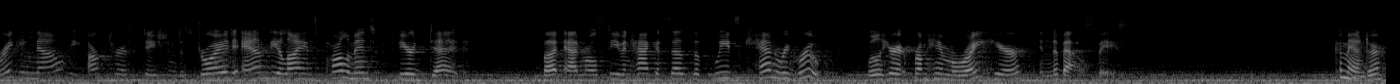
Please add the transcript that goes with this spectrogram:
Breaking now, the Arcturus station destroyed and the Alliance Parliament feared dead. But Admiral Stephen Hackett says the fleets can regroup. We'll hear it from him right here in the battle space. Commander.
